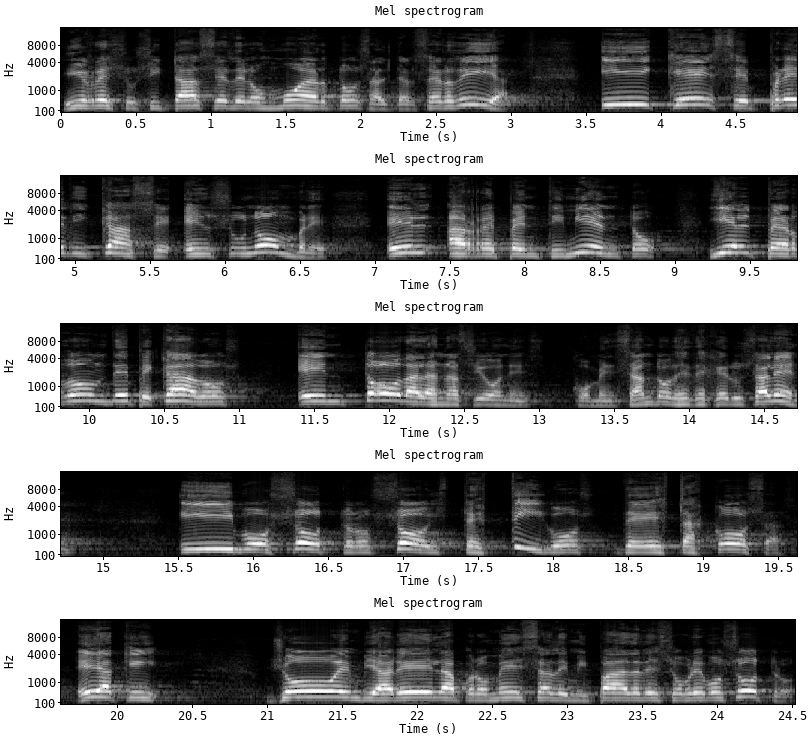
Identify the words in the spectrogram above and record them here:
y resucitase de los muertos al tercer día, y que se predicase en su nombre el arrepentimiento y el perdón de pecados en todas las naciones, comenzando desde Jerusalén. Y vosotros sois testigos de estas cosas. He aquí, yo enviaré la promesa de mi Padre sobre vosotros,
